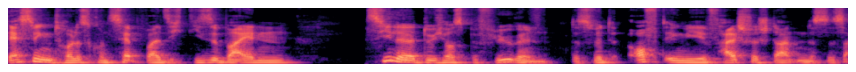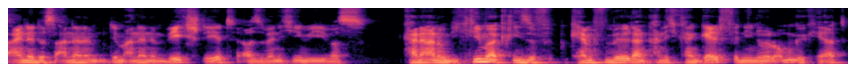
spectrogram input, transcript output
deswegen ein tolles Konzept, weil sich diese beiden Ziele durchaus beflügeln. Das wird oft irgendwie falsch verstanden, dass das eine das andere, dem anderen im Weg steht. Also wenn ich irgendwie was, keine Ahnung, die Klimakrise bekämpfen will, dann kann ich kein Geld verdienen oder umgekehrt.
